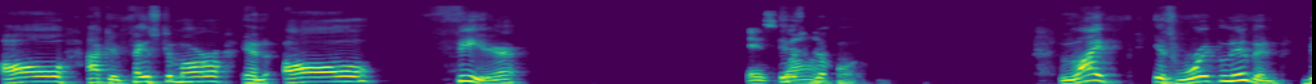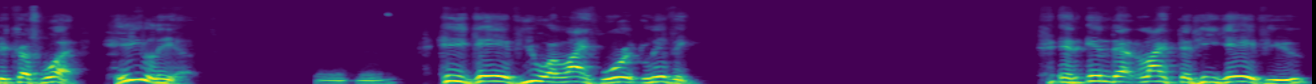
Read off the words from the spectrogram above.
all I can face tomorrow and all fear is gone. gone. Life is worth living because what? He lived. Mm-hmm. He gave you a life worth living. And in that life that he gave you,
